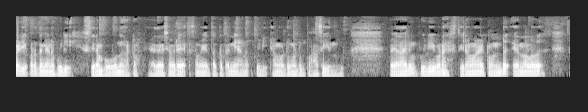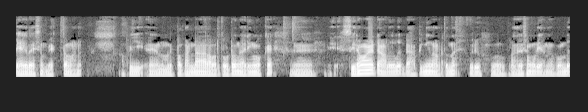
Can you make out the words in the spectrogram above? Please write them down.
വഴി കൂടെ തന്നെയാണ് പുലി സ്ഥിരം പോകുന്നത് കേട്ടോ. ഏകദേശം ഒരേ സമയത്തൊക്കെ തന്നെയാണ് പുലി അങ്ങോട്ടും ഇങ്ങോട്ടും പാസ് ചെയ്യുന്നത്. അപ്പോൾ ഏതായാലും പുലി ഇവിടെ സ്ഥിരമായിട്ടുണ്ട് എന്നുള്ളത് ഏകദേശം വ്യക്തമാണ്. അപ്പോൾ ഈ നമ്മളിപ്പോൾ കണ്ട ആ റബ്ബർ തോട്ടവും കാര്യങ്ങളൊക്കെ സ്ഥിരമായിട്ട് ആളുകൾ ടാപ്പിംഗ് നടത്തുന്ന ഒരു പ്രദേശം കൂടിയാണ്. അതുകൊണ്ട്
